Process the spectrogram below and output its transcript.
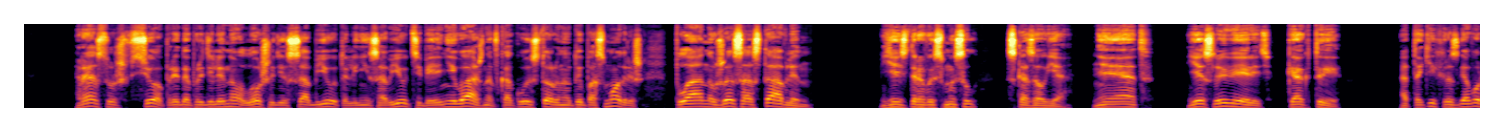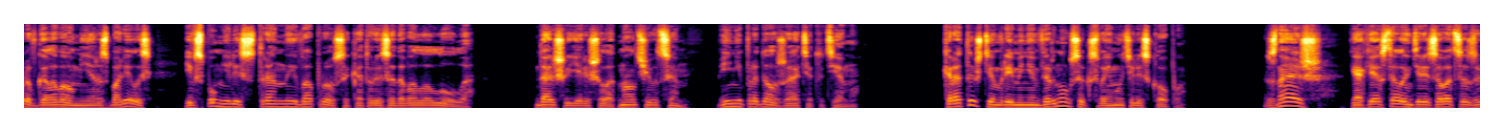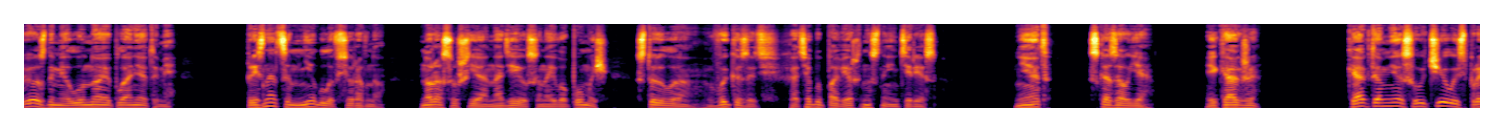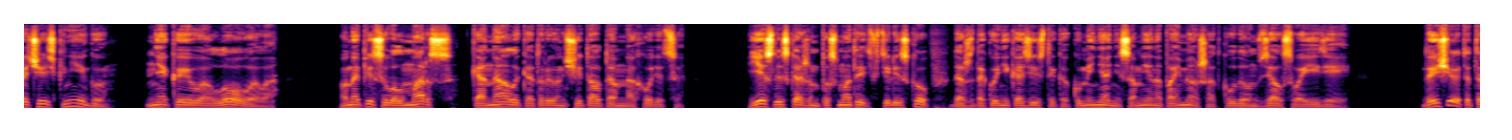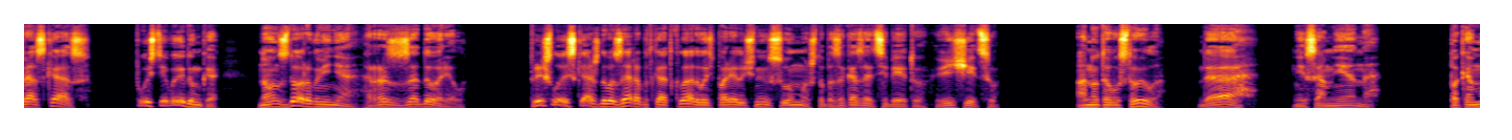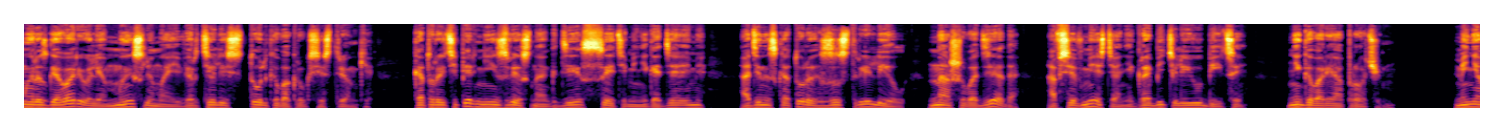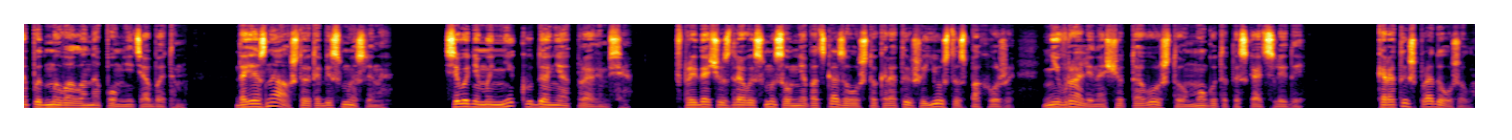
Раз уж все предопределено, лошади собьют или не собьют тебя, и неважно, в какую сторону ты посмотришь, план уже составлен». «Есть здравый смысл?» — сказал я. «Нет, если верить, как ты». От таких разговоров голова у меня разболелась, и вспомнились странные вопросы, которые задавала Лула — Дальше я решил отмалчиваться и не продолжать эту тему. Каратыш тем временем вернулся к своему телескопу. «Знаешь, как я стал интересоваться звездами, луной и планетами?» Признаться, мне было все равно, но раз уж я надеялся на его помощь, стоило выказать хотя бы поверхностный интерес. «Нет», — сказал я. «И как же?» «Как-то мне случилось прочесть книгу некоего Лоуэлла он описывал Марс, каналы, которые он считал там находятся. Если, скажем, посмотреть в телескоп, даже такой неказистый, как у меня, несомненно поймешь, откуда он взял свои идеи. Да еще этот рассказ, пусть и выдумка, но он здорово меня раззадорил. Пришлось с каждого заработка откладывать порядочную сумму, чтобы заказать себе эту вещицу. Оно того стоило? Да, несомненно. Пока мы разговаривали, мысли мои вертелись только вокруг сестренки — которая теперь неизвестно где с этими негодяями, один из которых застрелил нашего деда, а все вместе они грабители и убийцы, не говоря о прочем. Меня подмывало напомнить об этом. Да я знал, что это бессмысленно. Сегодня мы никуда не отправимся. В придачу здравый смысл мне подсказывал, что Каратыш и Юстас, похоже, не врали насчет того, что могут отыскать следы. Каратыш продолжил.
